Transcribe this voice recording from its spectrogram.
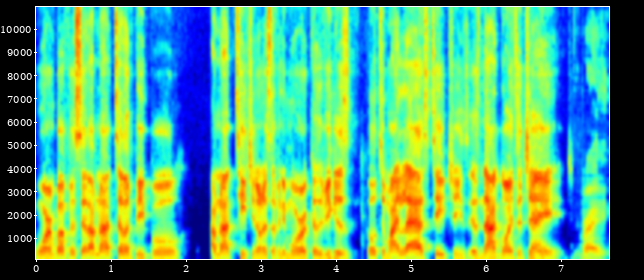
Warren Buffett said, "I'm not telling people, I'm not teaching on this stuff anymore because if you could just go to my last teachings, it's not going to change." Right.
